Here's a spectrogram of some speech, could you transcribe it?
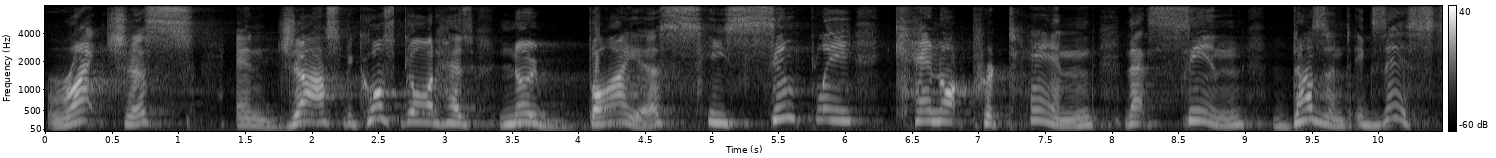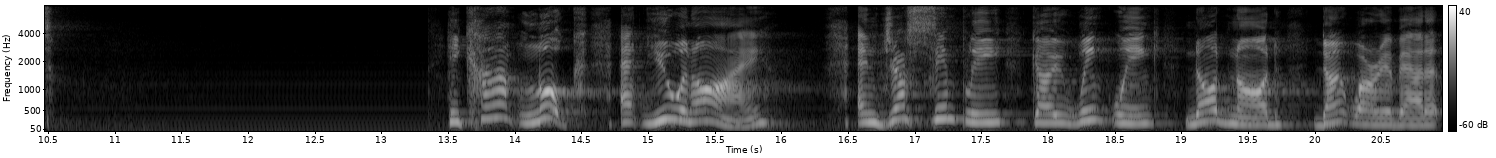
righteous and just, because God has no bias, he simply cannot pretend that sin doesn't exist. He can't look at you and I and just simply go wink, wink, nod, nod, don't worry about it.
